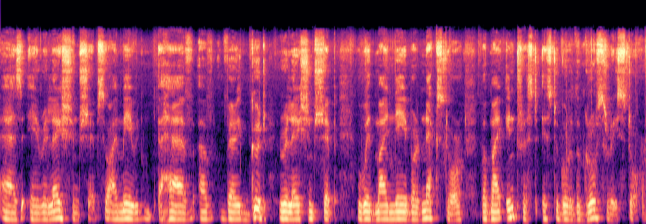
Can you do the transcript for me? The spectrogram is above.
as a relationship. So I may have a very good relationship with my neighbor next door, but my interest is to go to the grocery store.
